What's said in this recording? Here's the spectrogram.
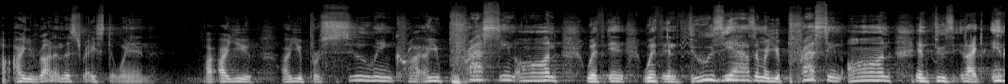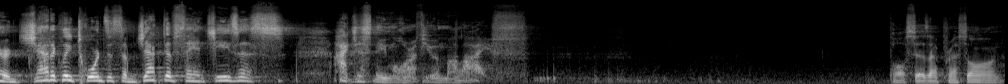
Are you running this race to win? Are, you, are you pursuing Christ? Are you pressing on with, with enthusiasm? Are you pressing on enthusi- like energetically towards this objective, saying, Jesus, I just need more of you in my life. Paul says, I press on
